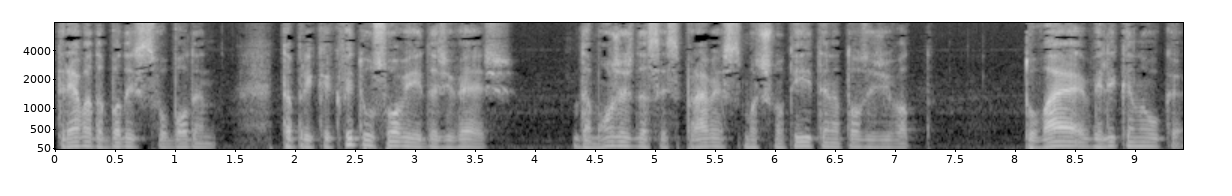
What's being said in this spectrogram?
трябва да бъдеш свободен, та при каквито условия и да живееш, да можеш да се справяш с мъчнотиите на този живот. Това е велика наука.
